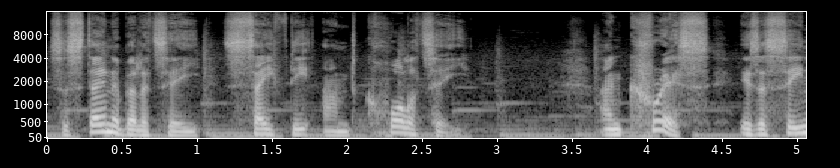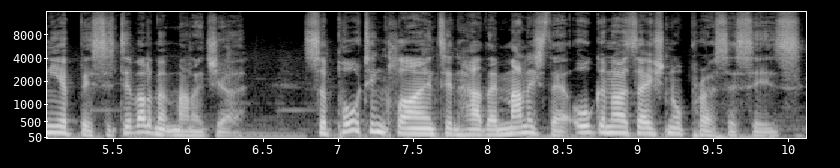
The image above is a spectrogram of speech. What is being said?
sustainability, safety, and quality and Chris is a Senior Business Development Manager, supporting clients in how they manage their organisational processes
